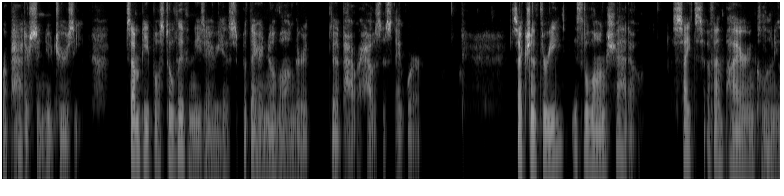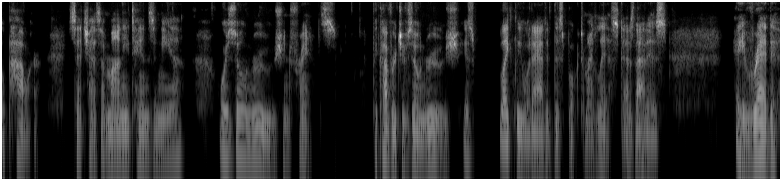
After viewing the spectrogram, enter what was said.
or Paterson, New Jersey, some people still live in these areas, but they are no longer the powerhouses they were. Section 3 is the Long Shadow, sites of empire and colonial power, such as Amani, Tanzania, or Zone Rouge in France. The coverage of Zone Rouge is likely what added this book to my list, as that is a red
